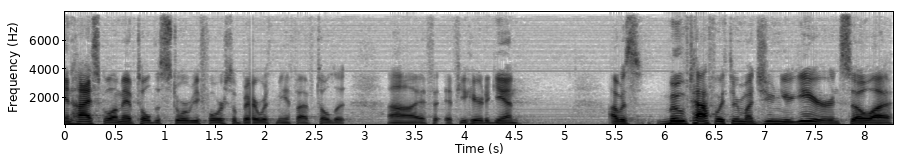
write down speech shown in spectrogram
in high school, I may have told this story before, so bear with me if I've told it, uh, if, if you hear it again. I was moved halfway through my junior year, and so I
